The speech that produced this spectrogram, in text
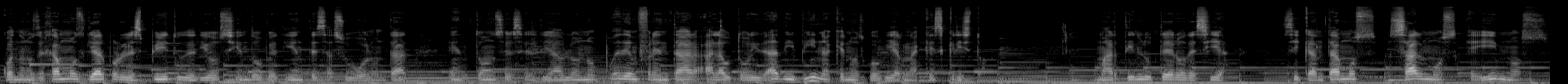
Cuando nos dejamos guiar por el Espíritu de Dios siendo obedientes a su voluntad, entonces el diablo no puede enfrentar a la autoridad divina que nos gobierna, que es Cristo. Martín Lutero decía, si cantamos salmos e himnos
